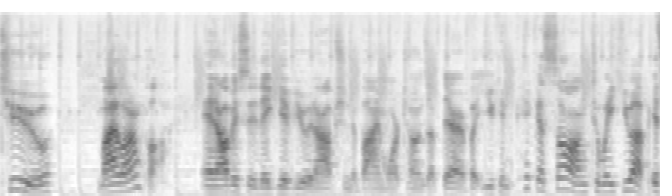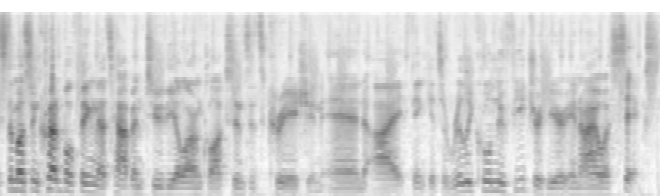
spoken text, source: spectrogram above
to my alarm clock. And obviously they give you an option to buy more tones up there, but you can pick a song to wake you up. It's the most incredible thing that's happened to the alarm clock since its creation, and I think it's a really cool new feature here in iOS 6.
